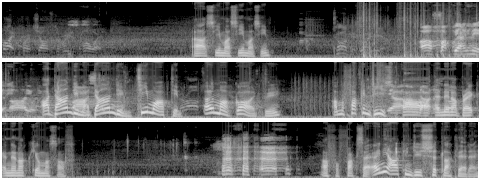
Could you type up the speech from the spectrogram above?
fight for a chance to. Ah, I see him. I see him. I see him. Oh, fuck, behind me. Oh, you. Ah, I downed him. I bastard. downed him. Team wiped him. Oh my god, bro. I'm a fucking beast. Yeah, I'm ah, oh, down as and then I break, and then I kill myself. oh, for fuck's sake. Only I can do shit like that, eh?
